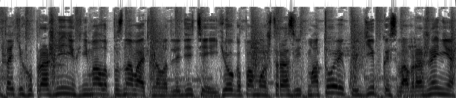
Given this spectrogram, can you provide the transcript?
В таких упражнениях немало познавательного для детей. Йога поможет развить моторику, гибкость, воображение,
